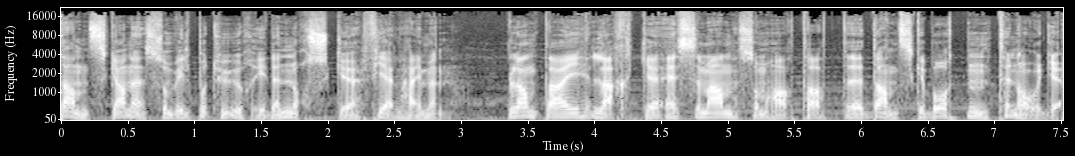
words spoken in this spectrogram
danskene som vil på tur i den norske fjellheimen. Blant de Larke Essemann som har tatt danskebåten til Norge.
